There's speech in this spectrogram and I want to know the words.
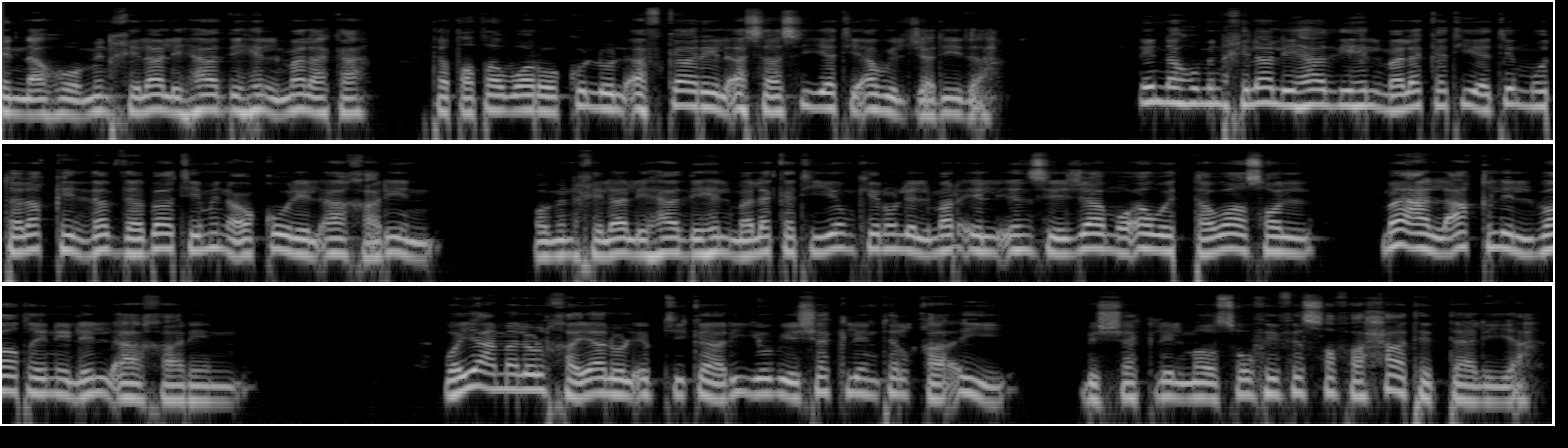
إنه من خلال هذه الملكة تتطور كل الأفكار الأساسية أو الجديدة. إنه من خلال هذه الملكة يتم تلقي الذبذبات من عقول الآخرين. ومن خلال هذه الملكة يمكن للمرء الانسجام أو التواصل مع العقل الباطن للآخرين. ويعمل الخيال الابتكاري بشكل تلقائي بالشكل الموصوف في الصفحات التالية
